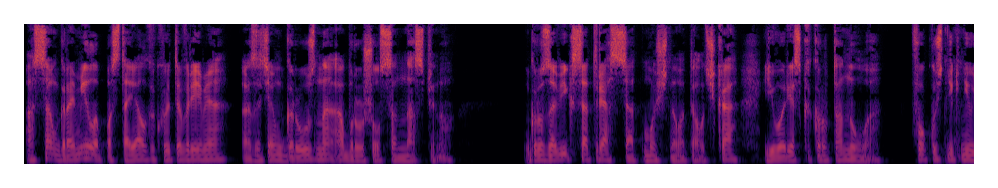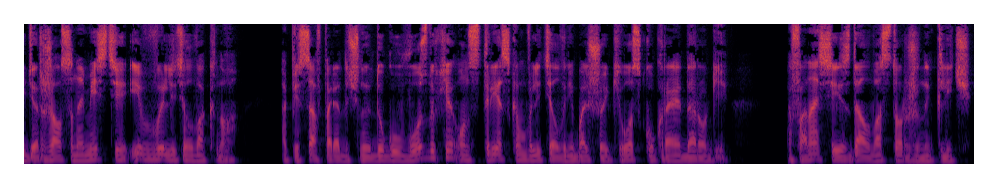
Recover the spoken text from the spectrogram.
а сам Громила постоял какое-то время, а затем грузно обрушился на спину. Грузовик сотрясся от мощного толчка, его резко крутануло. Фокусник не удержался на месте и вылетел в окно. Описав порядочную дугу в воздухе, он с треском влетел в небольшой киоск у края дороги. Афанасий издал восторженный клич.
